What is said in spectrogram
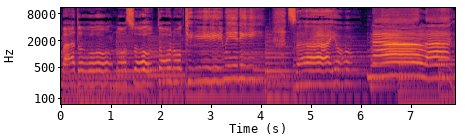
窓の外の君にさよなら。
